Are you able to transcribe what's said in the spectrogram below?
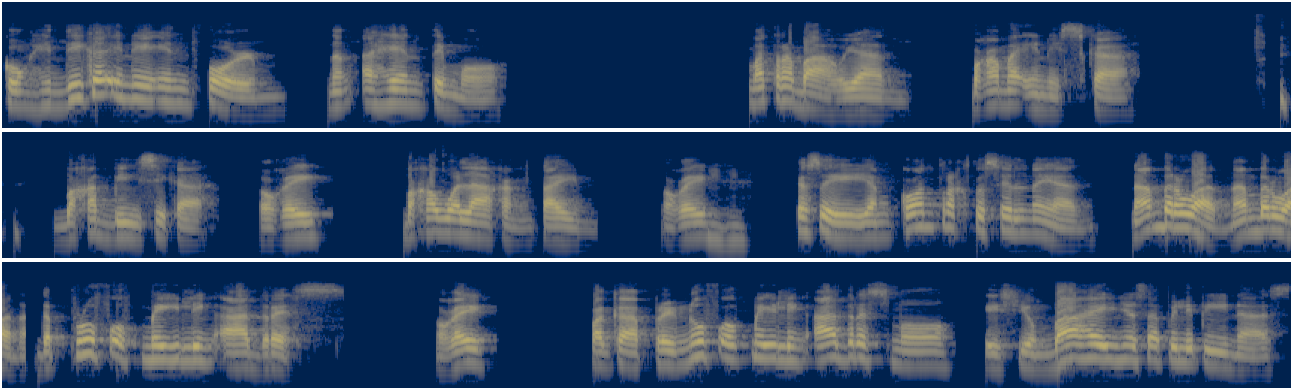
kung hindi ka ini-inform ng ahente mo, matrabaho yan. Baka mainis ka. Baka busy ka. Okay? Baka wala kang time. Okay? Mm-hmm. Kasi yung contract to sell na yan, number one, number one, the proof of mailing address. Okay? Pagka proof of mailing address mo is yung bahay nyo sa Pilipinas,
